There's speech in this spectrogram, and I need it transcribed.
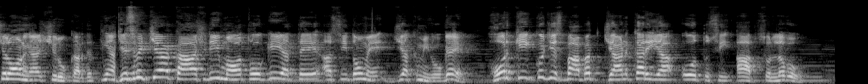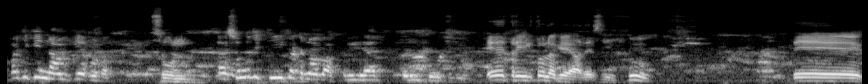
ਚਲਾਉਣੀਆਂ ਸ਼ੁਰੂ ਕਰ ਦਿੱਤੀਆਂ ਜਿਸ ਵਿੱਚ ਆਕਾਸ਼ ਦੀ ਮੌਤ ਹੋ ਗਈ ਅਤੇ ਅਸੀਂ ਦੋਵੇਂ ਜ਼ਖਮੀ ਹੋ ਗਏ। ਹੋਰ ਕੀ ਕੁਝ ਇਸ ਬਾਬਤ ਜਾਣਕਾਰੀ ਆ ਉਹ ਤੁਸੀਂ ਆਪ ਸੁਣ ਲਵੋ। ਬਾਬਾ ਜੀ ਕੀ ਨਾਮ ਕੀ ਹੈ ਤੁਹਾਡਾ? ਸੁਣ ਅਹ ਸੁਣੋ ਜੀ ਕੀ ਘਟਨਾ ਵਾਪਰੀ ਹੈ ਕਿਹੜੀ ਕੋਚ ਦੀ ਇਹ ਤਰੀਕ ਤੋਂ ਲੱਗੇ ਆਦੇ ਸੀ। ਹੂੰ। ਤੇ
